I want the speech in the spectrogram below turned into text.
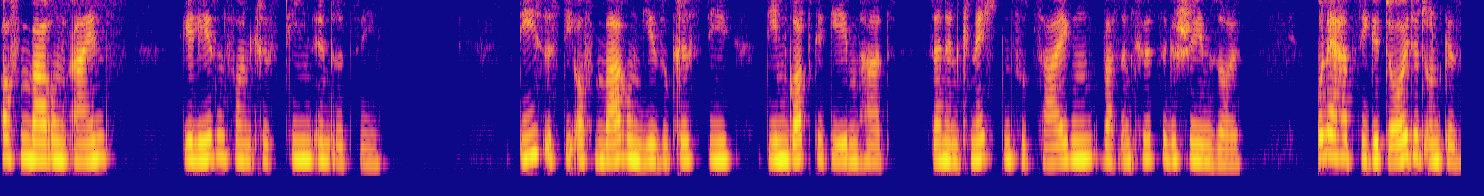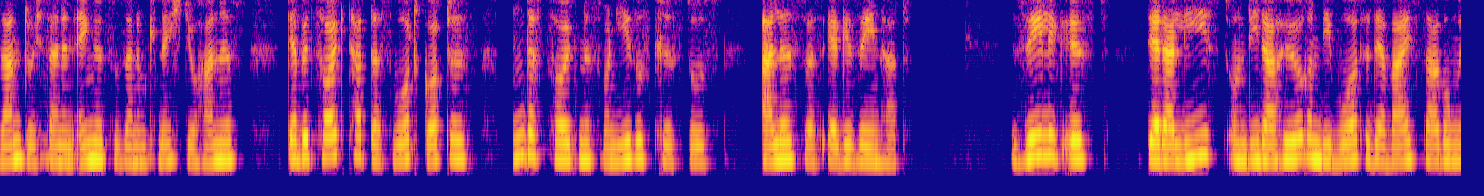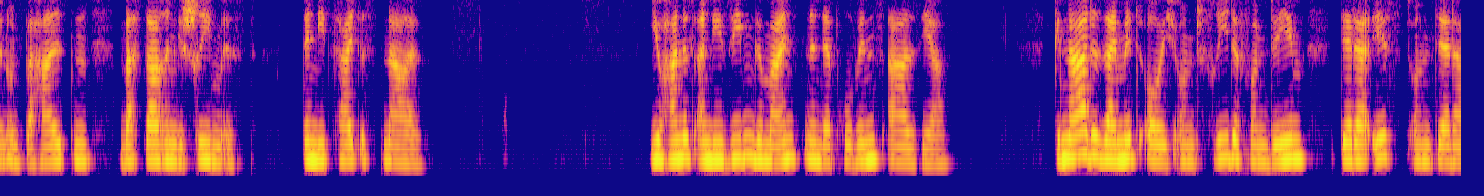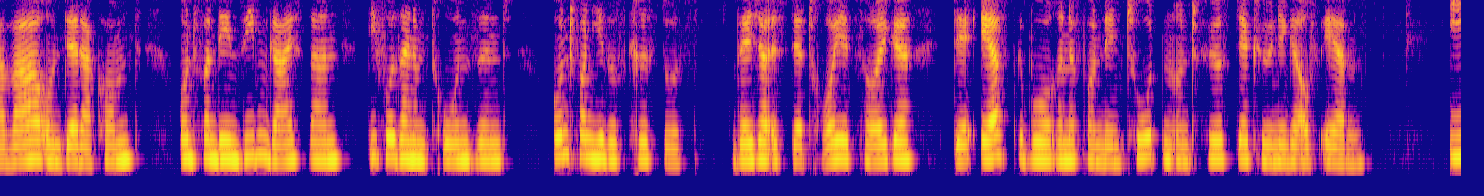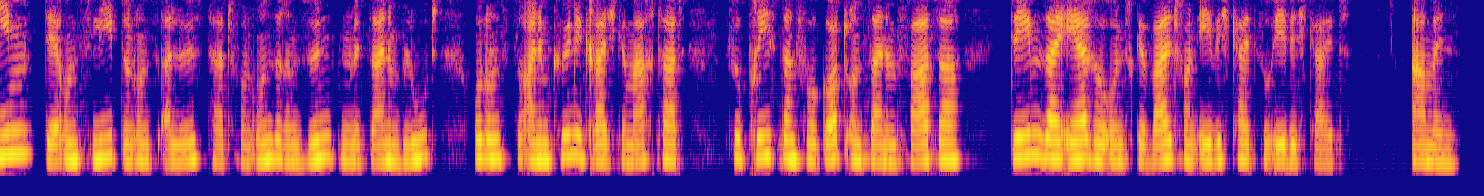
Offenbarung 1, gelesen von Christine Indrizi. Dies ist die Offenbarung Jesu Christi, die ihm Gott gegeben hat, seinen Knechten zu zeigen, was in Kürze geschehen soll. Und er hat sie gedeutet und gesandt durch seinen Engel zu seinem Knecht Johannes, der bezeugt hat das Wort Gottes und das Zeugnis von Jesus Christus, alles, was er gesehen hat. Selig ist, der da liest und die da hören die Worte der Weissagungen und behalten, was darin geschrieben ist, denn die Zeit ist nahe. Johannes an die sieben Gemeinden in der Provinz Asia. Gnade sei mit euch und Friede von dem, der da ist und der da war und der da kommt, und von den sieben Geistern, die vor seinem Thron sind, und von Jesus Christus, welcher ist der treue Zeuge, der Erstgeborene von den Toten und Fürst der Könige auf Erden. Ihm, der uns liebt und uns erlöst hat von unseren Sünden mit seinem Blut und uns zu einem Königreich gemacht hat, zu Priestern vor Gott und seinem Vater, dem sei Ehre und Gewalt von Ewigkeit zu Ewigkeit. Amen.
